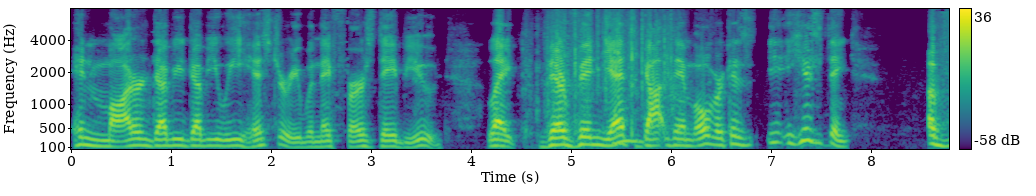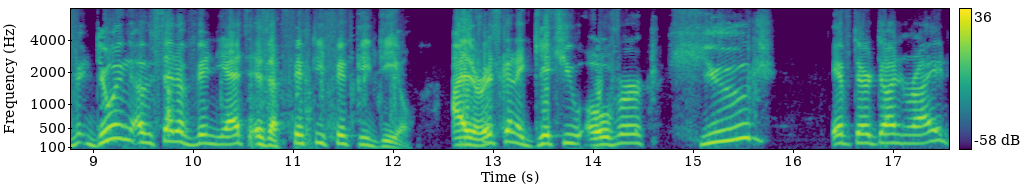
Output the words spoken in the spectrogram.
in modern WWE history when they first debuted. Like their vignettes got them over because here's the thing. A, doing a set of vignettes is a 50-50 deal. Either it's gonna get you over huge if they're done right,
